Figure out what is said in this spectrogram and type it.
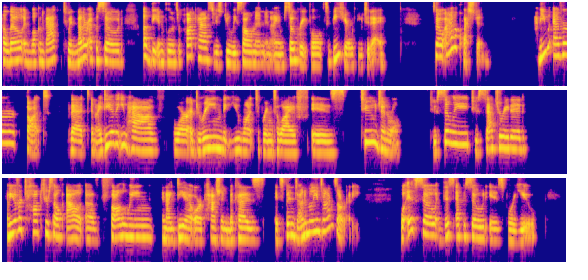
Hello, and welcome back to another episode of the Influencer Podcast. It is Julie Solomon, and I am so grateful to be here with you today. So, I have a question. Have you ever thought that an idea that you have or a dream that you want to bring to life is too general, too silly, too saturated? Have you ever talked yourself out of following an idea or a passion because it's been done a million times already? Well, if so, this episode is for you.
